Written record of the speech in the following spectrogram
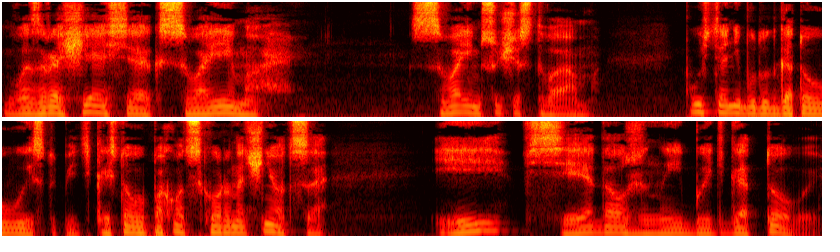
«Возвращайся к своим... своим существам. Пусть они будут готовы выступить. Крестовый поход скоро начнется. И все должны быть готовы».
